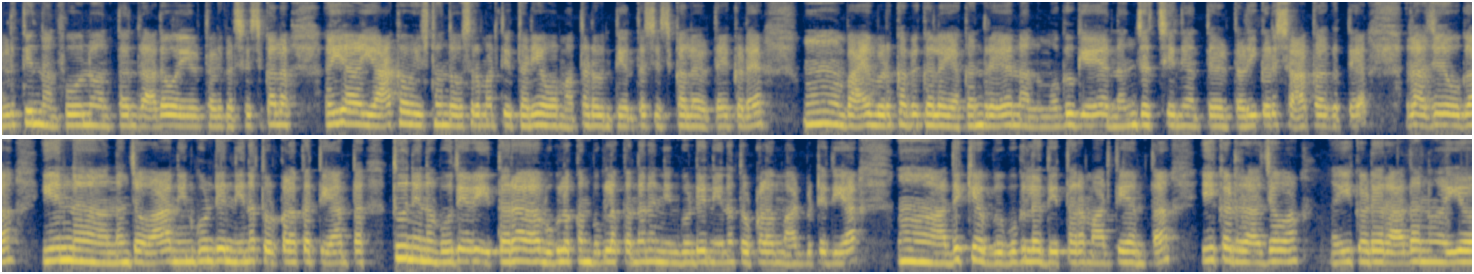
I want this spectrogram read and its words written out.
ಇಡ್ತೀನಿ ನಾನು ಫೋನ್ ಅಂತಂದ್ರ ಅದವ ಹೇಳ್ತಾಳೆ ಕಡೆ ಶಶಿಕಲಾ, ಅಯ್ಯ, ಯಾಕವ ಇಷ್ಟೊಂದು ಅವಸರ ಮಾಡ್ತೀವಿ ತಡಿಯವ ಮಾತಾಡೋಂತಿ ಅಂತ ಶಶಿಕಾಲ ಹೇಳ್ತಾ ಈ ಕಡೆ. ಹ್ಮ್, ಬಾಯ್ ಬಡ್ಕೋಬೇಕಲ್ಲ, ಯಾಕಂದ್ರೆ ನನ್ನ ಮಗುಗೆ ನಂಜ್ ಹಚ್ಚೀನಿ ಅಂತ ಹೇಳ್ತಾಳೆ. ಈ ಕಡೆ ಶಾಕ್ ಆಗುತ್ತೆ. ರಾಜಯೋಗ, ಏನ್ ನಂಜವ್ವ ನಿನ್ ಗುಂಡಿ ನೀನ ತೊಡ್ಕೊಳಕತ್ತೀಯ? ಅಂತ, ತೂ, ನೀನ ಭೂದೇವಿ, ಈ ತರ ಬುಗ್ಲಕ್ಕಂದ್ ಬುಗ್ಲಕ್ಕಂದನೆ ನಿನ್ ಗುಂಡಿ ನೀನ ತೊಡ್ಕೊಳಂಗ್ ಮಾಡ್ಬಿಟ್ಟಿದೀಯ. ಹ್ಮ್, ಅದಕ್ಕೆ ಬುಗ್ಲದ್ ಈ ತರ ಮಾಡ್ತೀಯ? ಅಂತ, ಈ ಕಡೆ ರಾಜವ್ವ ಈ ಕಡೆ ರಾಧಾನು ಅಯ್ಯೋ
